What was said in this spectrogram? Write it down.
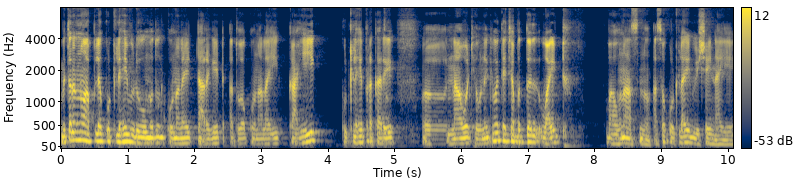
मित्रांनो आपल्या कुठल्याही व्हिडिओमधून कोणालाही टार्गेट अथवा कोणालाही काही कुठल्याही प्रकारे नावं ठेवणं किंवा त्याच्याबद्दल वाईट भावना असणं असा कुठलाही विषय नाहीये.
